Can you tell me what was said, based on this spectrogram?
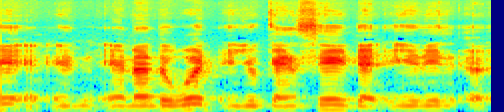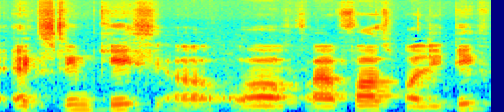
Okay, in another word, you can say that it is an extreme case uh, of uh, false positive,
